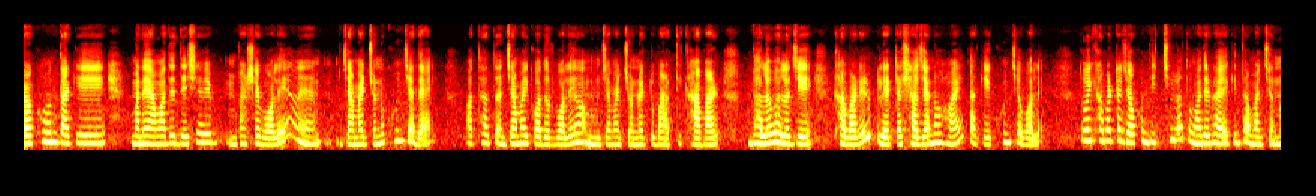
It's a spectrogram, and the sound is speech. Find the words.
যখন তাকে মানে আমাদের দেশে ভাষায় বলে জামাইয়ের জন্য খুঞ্চা দেয়, অর্থাৎ জামাই কদর বলে জামাইয়ের জন্য একটু বাড়তি খাবার, ভালো ভালো যে খাবারের প্লেটটা সাজানো হয়, তাকে খুঞ্চা বলে। তো ওই খাবারটা যখন দিচ্ছিল, তোমাদের ভাইয়া কিন্তু আমার জন্য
